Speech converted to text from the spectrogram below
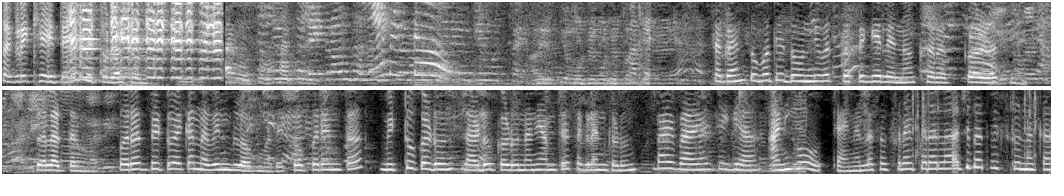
सगळे खेळते रे मिट्टूला सोडून. सगळ्यांसोबत हे दोन दिवस कसे गेले ना खरंच कळलंच नाही. चला तर मग परत भेटू एका नवीन ब्लॉगमध्ये. तोपर्यंत मिठ्ठूकडून लाडूकडून आणि आमच्या सगळ्यांकडून बाय बाय घ्या. आणि हो चॅनलला सबस्क्राईब करायला अजिबात विसरू नका.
